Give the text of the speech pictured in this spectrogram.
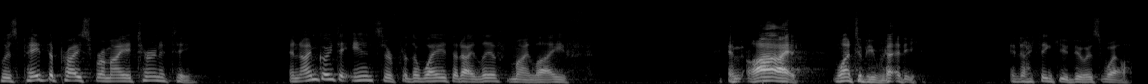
who has paid the price for my eternity. And I'm going to answer for the way that I live my life. And I want to be ready. And I think you do as well.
